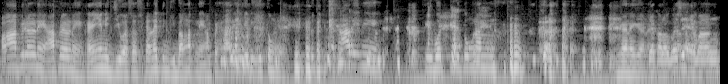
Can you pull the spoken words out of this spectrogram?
Kalau April nih, April nih, kayaknya nih jiwa sosialnya tinggi banget nih, sampai hari aja dihitung ya. Udah 17 hari nih, kayak buat perhitungan. gimana gimana? ya kalau gue sih emang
